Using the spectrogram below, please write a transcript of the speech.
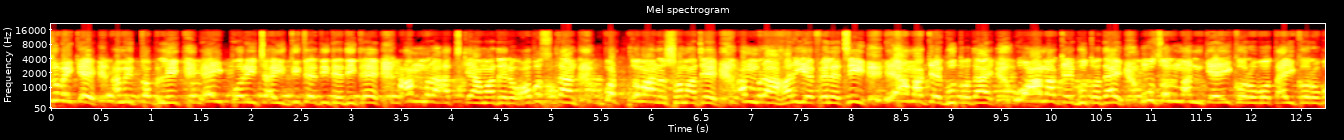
তুমি কে আমি তবলিক এই পরিচয় দিতে দিতে দিতে আমরা আজকে আমাদের অবস্থান বর্তমান সমাজে আমরা হারিয়ে ফেলেছি। এ আমাকে গুঁতো দেয়, ও আমাকে গুঁতো দেয়, মুসলমানকে এই করব, তাই করব,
